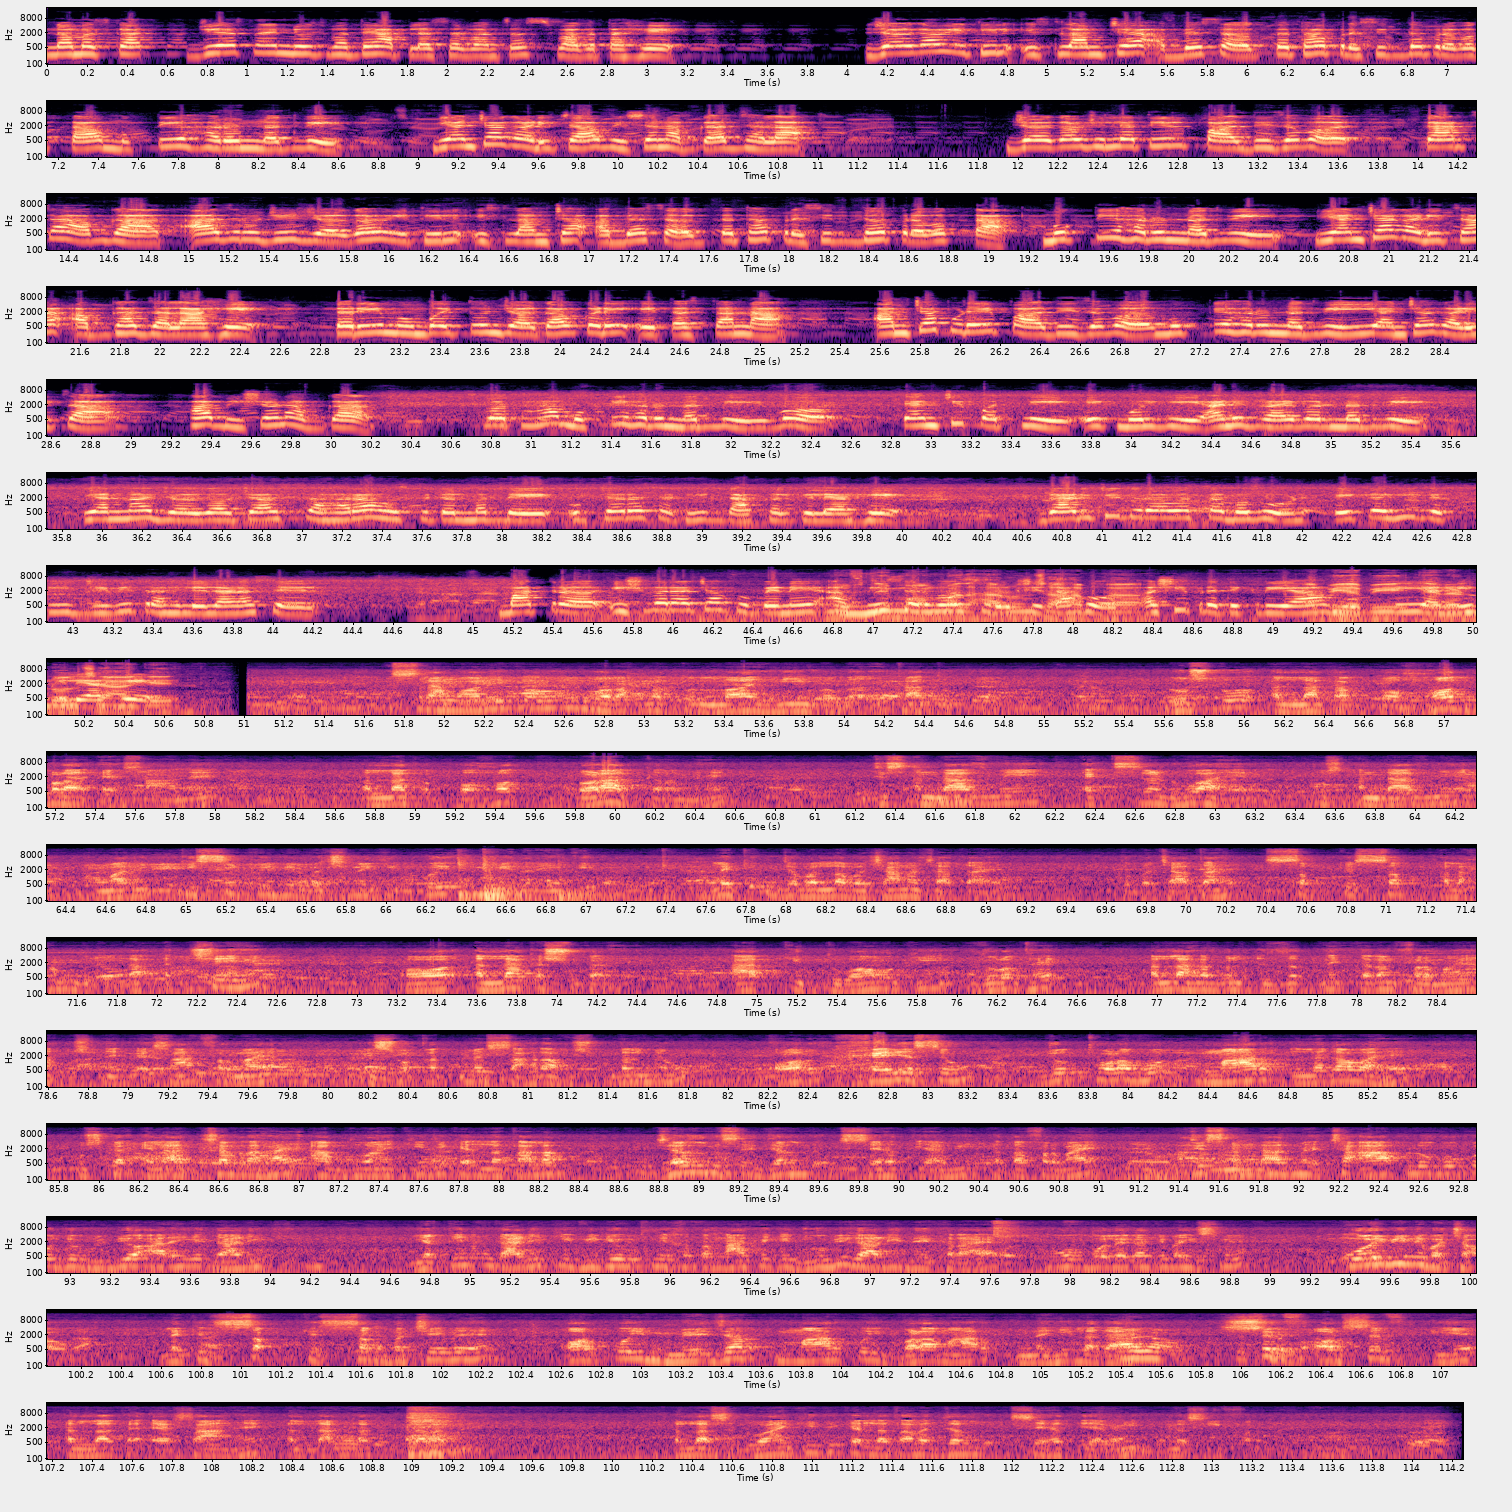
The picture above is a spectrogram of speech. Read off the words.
नमस्कार. GS nine न्यूजमध्ये आपल्या सर्वांचं स्वागत आहे. जळगाव येथील इस्लामचे अभ्यासक तथा प्रसिद्ध प्रवक्ता मुक्ती हरुण नदवी यांच्या गाडीचा भीषण अपघात झाला. जळगाव जिल्ह्यातील पालदीजवळ कारचा अपघात आज रोजी जळगाव येथील इस्लामच्या अभ्यासक तथा प्रसिद्ध प्रवक्ता मुक्ती हरुण नदवी यांच्या गाडीचा अपघात झाला आहे. तरी मुंबईतून जळगावकडे येत असताना आमच्या पुढे पालदीजवळ मुक्ती हरुण नदवी यांच्या गाडीचा हा भीषण अपघात. स्वतः मुक्ती हरुण नदवी व त्यांची पत्नी एक मुलगी आणि ड्रायव्हर नदवी यांना जळगावच्या सहारा हॉस्पिटलमध्ये उपचारासाठी दाखल केले आहे. गाडीची दुरावस्था बघून एकही व्यक्ती जीवित राहिलेला नसेल. मात्र ईश्वराच्या कृपेने आम्ही सर्व सुरक्षित आहोत अशी प्रतिक्रिया मुफ्ती यांनी दिली आहे. आगे. अस्सलाम वालेकुम व रहमतुल्लाहि व बरकातुहू दोस्तों अल्लाह का बहुत बड़ा एहसान है। अल्लाह का बहुत बड़ा करम है। जिस अंदाज में एक्सीडेंट हुआ है, उस अंदाज में हमारी किसी की भी बचने की कोई उम्मीद नहीं थी। लेकिन जब अल्लाह बचाना चाहता है तो बचाता है। सब के सब अल्हम्दुलिल्लाह अच्छे हैं और अल्लाह का शुक्र है। आपकी दुआओं की ज़रूरत है। अल्लाह रब्बुल इज़्ज़त ने करम फरमाया, उसने एहसान फरमाया। इस वक्त मैं सहारा हॉस्पिटल में हूँ और खैरियत से हूँ। जो थोड़ा बहुत मार लगा हुआ है उसका इलाज चल रहा है। आप दुआएँ कीजिए कि अल्लाह ताला जल्द से जल्द सेहत याबी अता फरमाए। जिस अंदाज में अच्छा आप लोगों को जो वीडियो आ रही है गाड़ी की यकीन गाड़ी की वीडियो इतनी ख़तरनाक है कि जो भी गाड़ी देख रहा है वो बोलेगा कि भाई इसमें कोई भी नहीं बचा होगा। लेकिन सब के सब बचे हुए हैं और कोई मेजर मार कोई बड़ा मार नहीं लगा है सिर्फ़ और सिर्फ़ ये अल्लाह का एहसान है अल्लाह का करम है। अल्लाह से दुआएँ कीजिए कि अल्लाह ताला जल्द सेहत याबी नसीब फरमाए।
